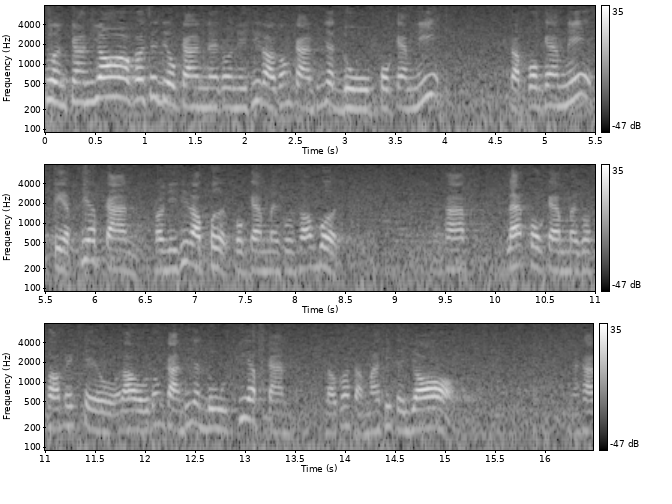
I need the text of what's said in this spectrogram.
ส่วนการย่อก็เช่นเดียวกันในกรณีที่เราต้องการที่จะดูโปรแกรมนี้ กับโปรแกรมนี้เปรียบเทียบกันกรณีที่เราเปิดโปรแกรม Microsoft Word นะครับและโปรแกรม Microsoft Excel เราต้องการที่จะดูเทียบกัน เราก็สามารถที่จะย่อนะครับ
